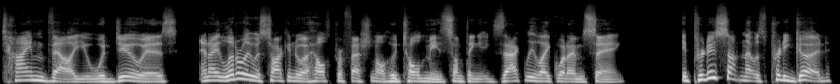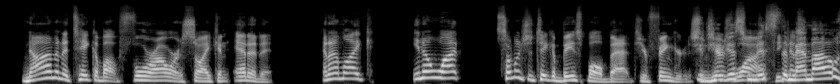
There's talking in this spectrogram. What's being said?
time value would do is and I literally was talking to a health professional who told me something exactly like what I'm saying. It produced something that was pretty good. Now I'm going to take about four hours so I can edit it. And I'm like, you know what? Someone should take a baseball bat to your fingers. Did and you just why. miss Because the memo?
